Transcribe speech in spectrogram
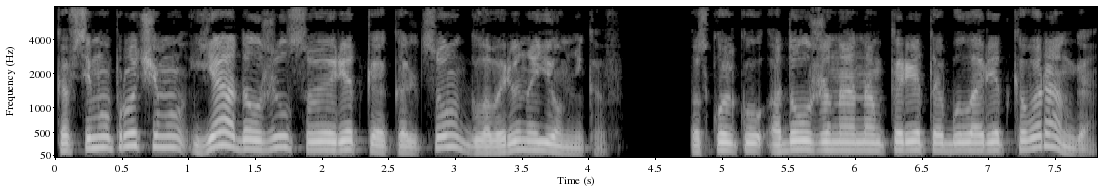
Ко всему прочему, я одолжил свое редкое кольцо главарю наемников, поскольку одолженная нам карета была редкого ранга,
